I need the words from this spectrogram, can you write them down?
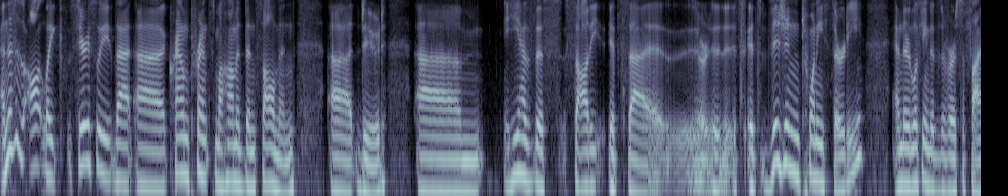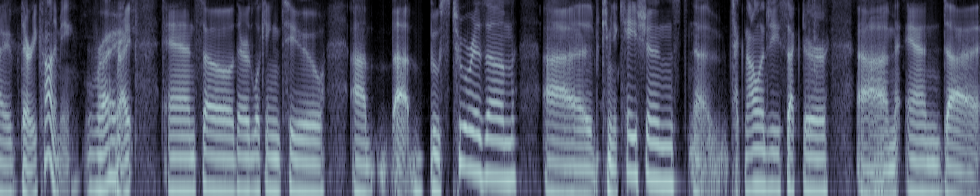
And this is all like seriously that uh, Crown Prince Mohammed bin Salman uh, dude. Um, he has this Saudi. It's uh, it's it's Vision 2030, and they're looking to diversify their economy Right. right? And so they're looking to uh, uh, boost tourism, uh, communications, uh, technology sector, um, and uh,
